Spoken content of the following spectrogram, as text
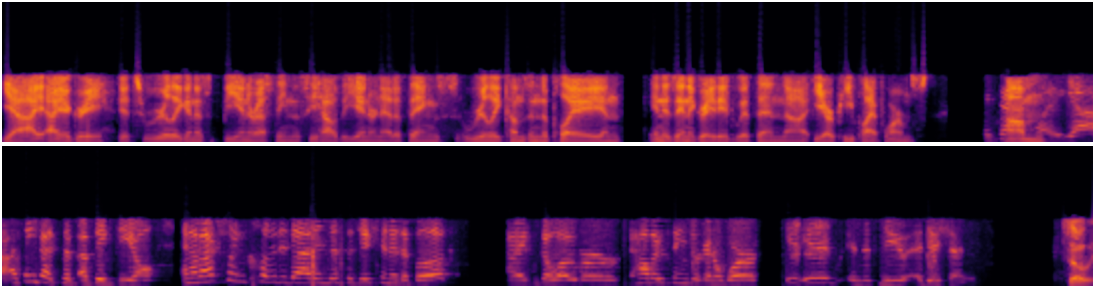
Yeah, I, I agree. It's really going to be interesting to see how the Internet of Things really comes into play and, and is integrated within uh, ERP platforms. Exactly. Um, yeah, I think that's a, a big deal. And I've actually included that in this edition of the book. I go over how those things are going to work it is in this new edition. So,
